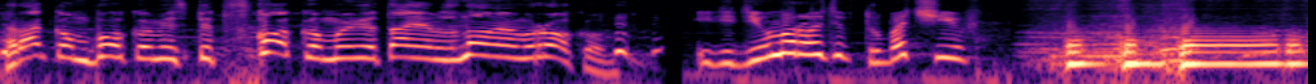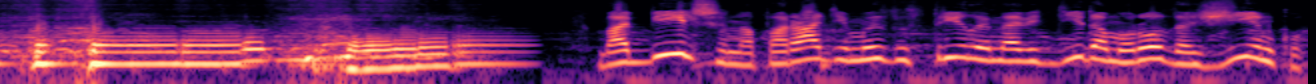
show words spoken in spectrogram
Раком боком і з підскоком ми вітаємо з Новим роком. І дідів морозів трубачів. Ба більше на параді ми зустріли навіть Діда Мороза жінку,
